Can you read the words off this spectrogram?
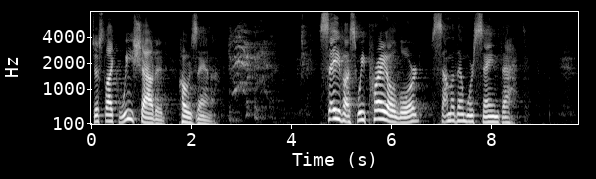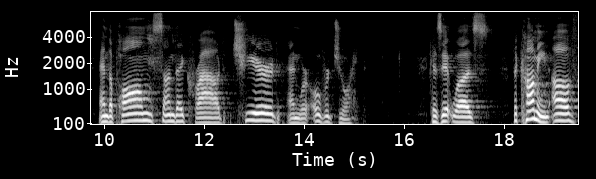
just like we shouted, Hosanna. Save us, we pray, O Lord. Some of them were saying that. And the Palm Sunday crowd cheered and were overjoyed because it was the coming of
